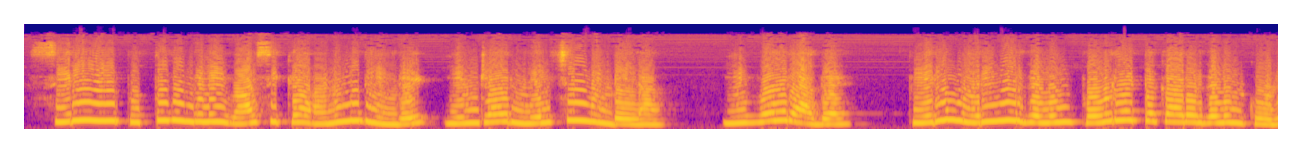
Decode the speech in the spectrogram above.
சிறையில் புத்தகங்களை வாசிக்க அனுமதியுங்கள் என்றார் நெல்சன் மண்டேலா. இவ்வாறாக பெரும் அறிஞர்களும் போராட்டக்காரர்களும் கூட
